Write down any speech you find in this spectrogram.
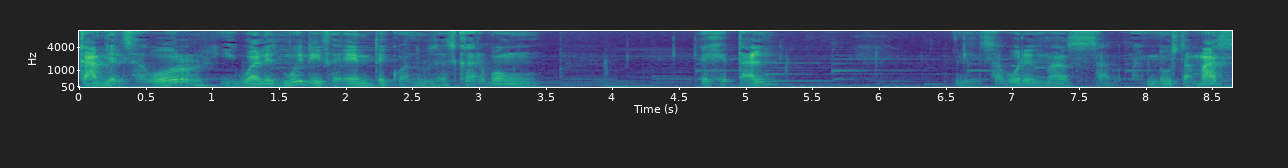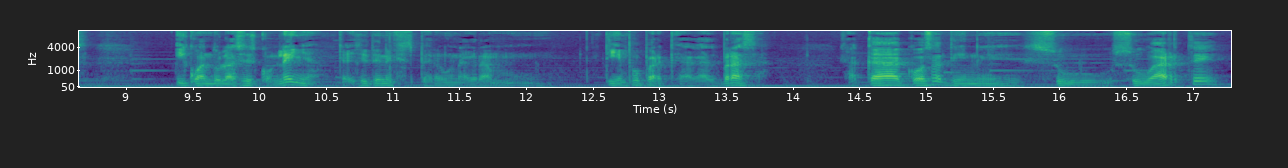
cambia el sabor, igual es muy diferente cuando usas carbón vegetal, el sabor es más, me gusta más, y cuando lo haces con leña, que ahí sí tienes que esperar un gran tiempo para que hagas brasa. O sea, cada cosa tiene su, su arte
